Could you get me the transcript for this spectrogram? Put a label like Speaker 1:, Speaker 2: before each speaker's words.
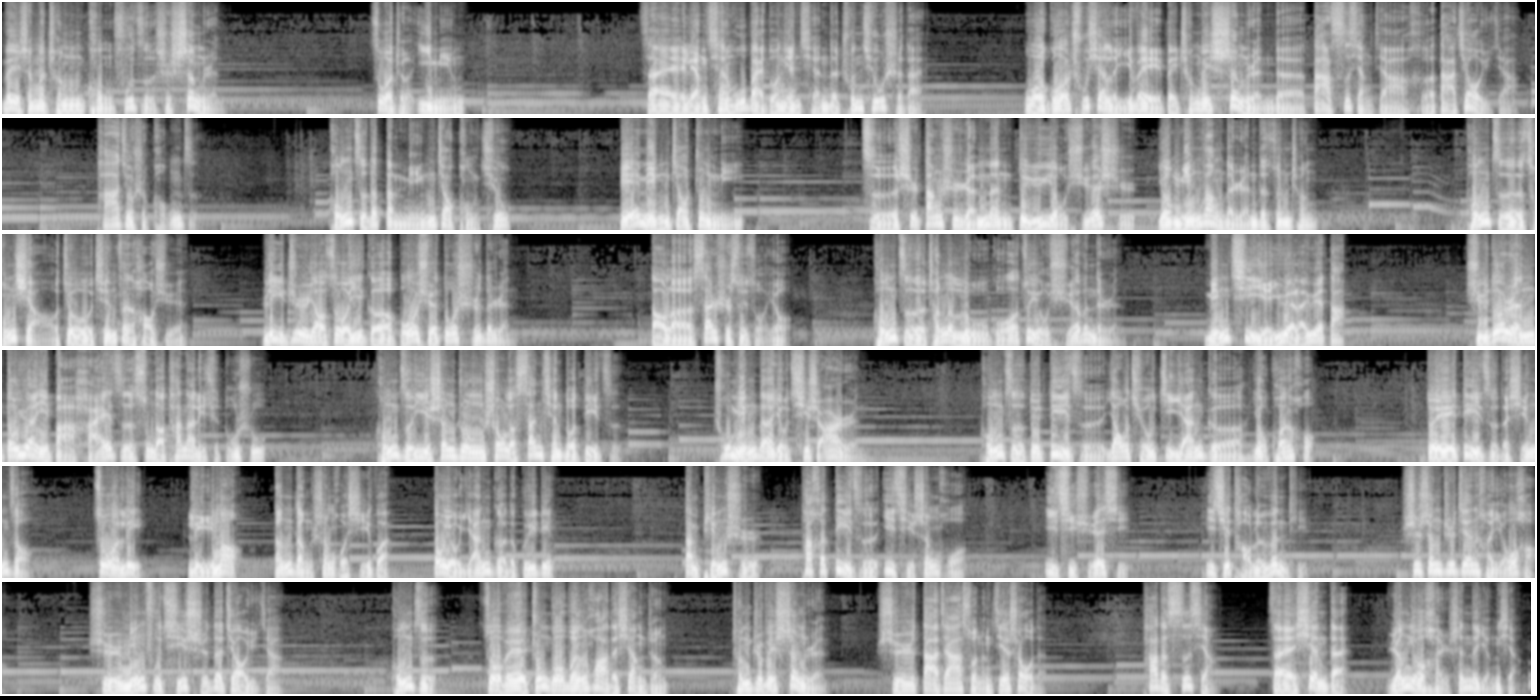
Speaker 1: 为什么称孔夫子是圣人？作者佚名。在两千五百多年前的春秋时代，我国出现了一位被称为圣人的大思想家和大教育家，他就是孔子。孔子的本名叫孔丘，别名叫仲尼。子是当时人们对于有学识、有名望的人的尊称。孔子从小就勤奋好学，立志要做一个博学多识的人。到了三十岁左右，孔子成了鲁国最有学问的人，名气也越来越大。许多人都愿意把孩子送到他那里去读书。孔子一生中收了三千多弟子。出名的有七十二人。孔子对弟子要求既严格又宽厚，对弟子的行走、坐立、礼貌等等生活习惯都有严格的规定。但平时他和弟子一起生活，一起学习，一起讨论问题，师生之间很友好，是名副其实的教育家。孔子。作为中国文化的象征，称之为圣人，是大家所能接受的。他的思想在现代仍有很深的影响。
